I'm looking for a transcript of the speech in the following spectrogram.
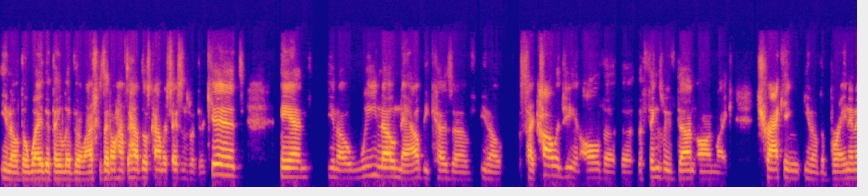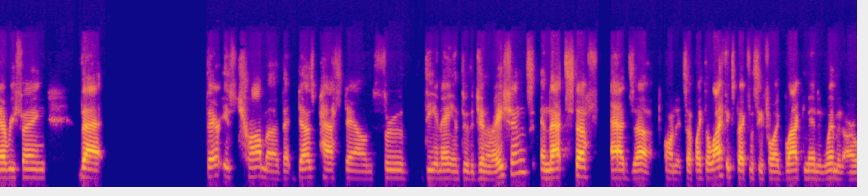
you know the way that they live their life because they don't have to have those conversations with their kids and you know we know now because of you know psychology and all the, the the things we've done on like tracking you know the brain and everything that there is trauma that does pass down through DNA and through the generations and that stuff adds up on itself. Like the life expectancy for like black men and women are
